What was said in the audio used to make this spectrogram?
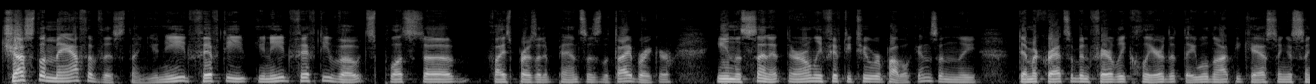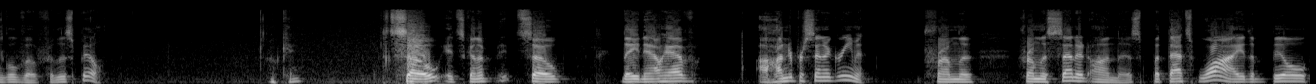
just the math of this thing, you need fifty you need fifty votes plus uh, Vice President Pence is the tiebreaker in the Senate. There are only 52 Republicans, and the Democrats have been fairly clear that they will not be casting a single vote for this bill. Okay. So it's going to. So they now have hundred percent agreement from the from the Senate on this, but that's why the bill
